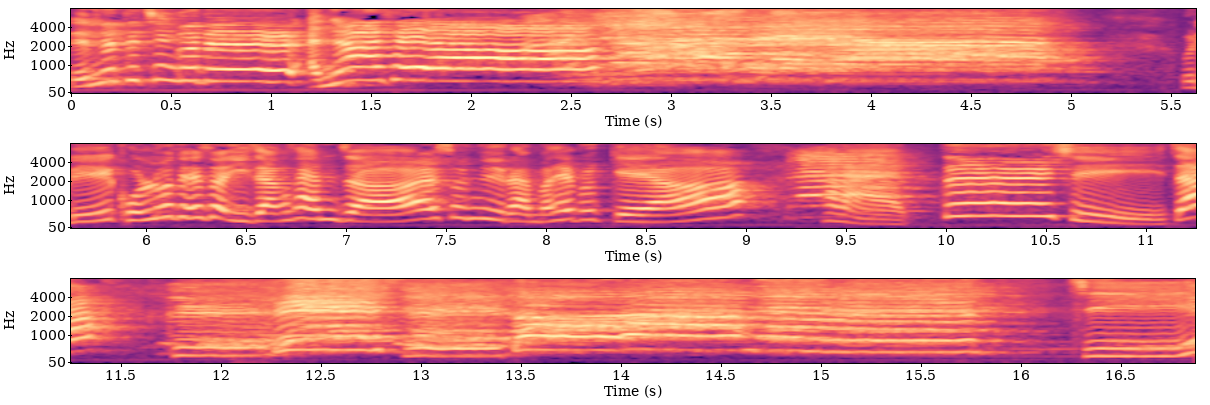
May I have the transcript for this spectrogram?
랩노트 친구들, 안녕하세요. 안녕하세요. 우리 골로새서 2장 3절 손님을 한번 해볼게요. 하나, 둘, 시작. 그리스도 안에는 지혜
